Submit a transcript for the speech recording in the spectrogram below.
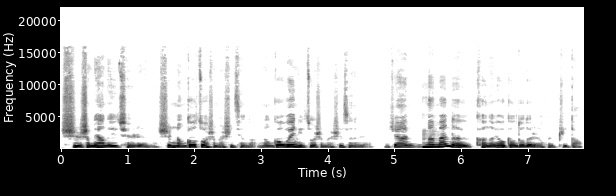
是什么样的一群人，是能够做什么事情的，能够为你做什么事情的人，这样慢慢的可能有更多的人会知道。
